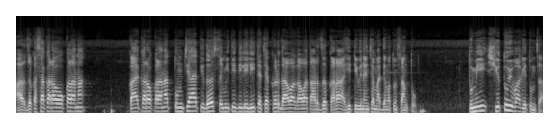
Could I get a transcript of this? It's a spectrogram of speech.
अर्ज कसा करावा कळाना? काय करावं कळाना? तुमच्या तिथं समिती दिलेली त्याच्याकडं गावागावात अर्ज करा हे टी व्ही नाईनच्या माध्यमातून सांगतो. तुम्ही शेतू विभाग आहे तुमचा.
